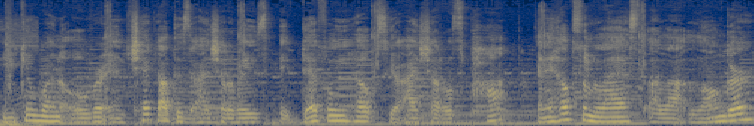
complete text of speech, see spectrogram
You can run over and check out this eyeshadow base. It definitely helps your eyeshadows pop and it helps them last a lot longer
